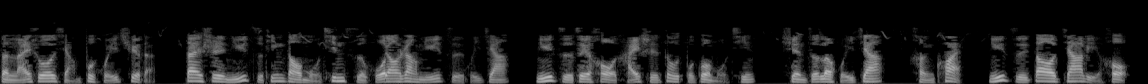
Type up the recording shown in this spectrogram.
本来说想不回去的，但是女子听到母亲死活要让女子回家，女子最后还是斗不过母亲，选择了回家。很快，女子到家里后，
